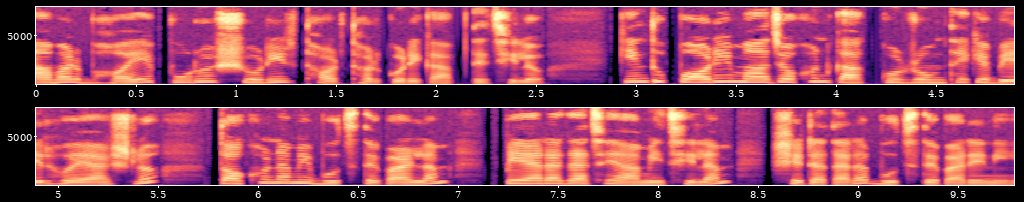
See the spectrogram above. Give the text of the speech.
আমার ভয়ে পুরো শরীর থরথর করে কাঁপতেছিল। কিন্তু পরে মা যখন কাক্কুর রুম থেকে বের হয়ে আসলো, তখন আমি বুঝতে পারলাম পেয়ারা গাছে আমি ছিলাম, সেটা তারা বুঝতে পারেনি।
